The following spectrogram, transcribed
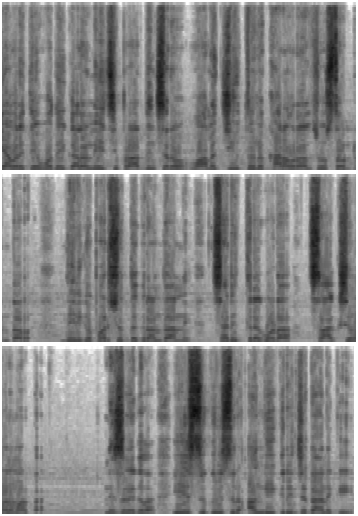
ఎవరైతే ఉదయకాలం లేచి ప్రార్థించారో వాళ్ళ జీవితంలో కలవరాలు చూస్తూ ఉంటుంటారు. దీనికి పరిశుద్ధ గ్రంథాన్ని చరిత్ర కూడా సాక్ష్యం అనమాట నిజమే కదా? యేసుక్రీస్తును అంగీకరించడానికి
